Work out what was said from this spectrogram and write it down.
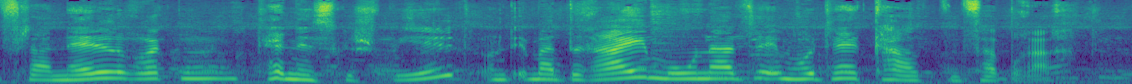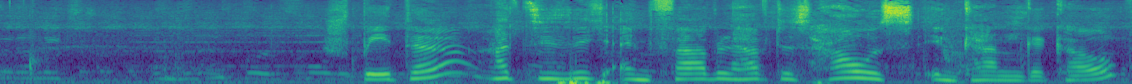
Flanellröcken Tennis gespielt und immer drei Monate im Hotel Carlton verbracht. Später hat sie sich ein fabelhaftes Haus in Cannes gekauft,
